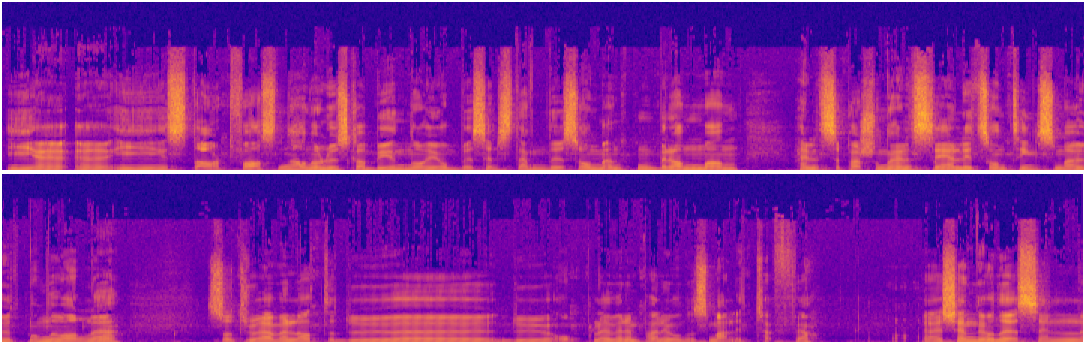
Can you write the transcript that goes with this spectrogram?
i, uh, i startfasen, da, når du skal begynne å jobbe selvstendig som enten brannmann, helsepersonell, se litt sånne ting som er utenom det vanlige, så tror jeg vel at du, uh, du opplever en periode som er litt tøff, ja. Jeg kjenner jo det selv,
